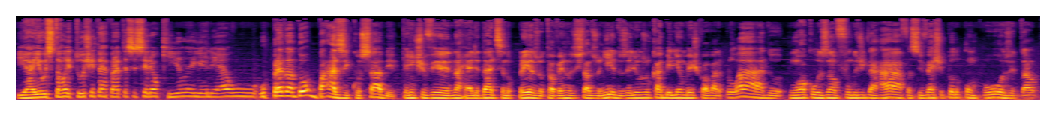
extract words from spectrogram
E aí o Stanley Tucci interpreta esse serial killer e ele é o, o, predador básico, sabe? Que a gente vê na realidade sendo preso, talvez nos Estados Unidos. Ele usa um cabelinho meio escovado pro lado, um óculos fundo de garrafa, se veste todo pomposo e tal.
